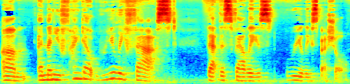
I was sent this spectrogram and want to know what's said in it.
Um, and then you find out really fast that this valley is really special.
